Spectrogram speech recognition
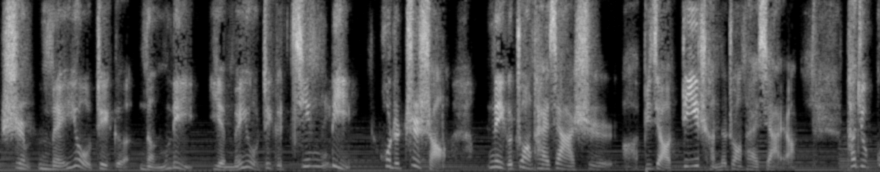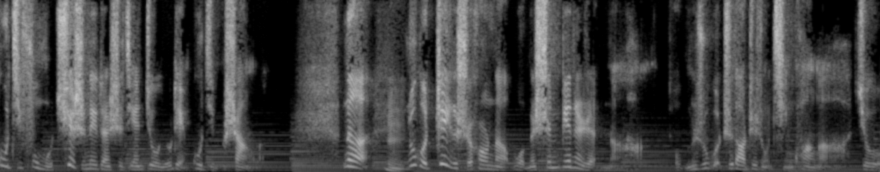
是没有这个能力，也没有这个精力，或者至少那个状态下是啊比较低沉的状态下呀，他就顾及父母，确实那段时间就有点顾及不上了。那如果这个时候呢，我们身边的人呢，哈。我们如果知道这种情况啊，就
